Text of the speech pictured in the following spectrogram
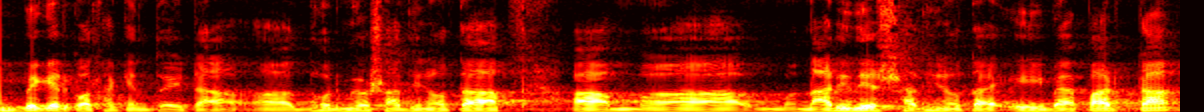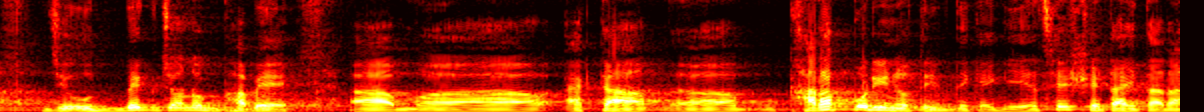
উদ্বেগের কথা কিন্তু এটা। ধর্মীয় স্বাধীনতা নারীদের স্বাধীনতা এই ব্যাপারটা যে উদ্বেগজনকভাবে একটা খারাপ পরিণতির দিকে গিয়েছে সেটাই তারা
